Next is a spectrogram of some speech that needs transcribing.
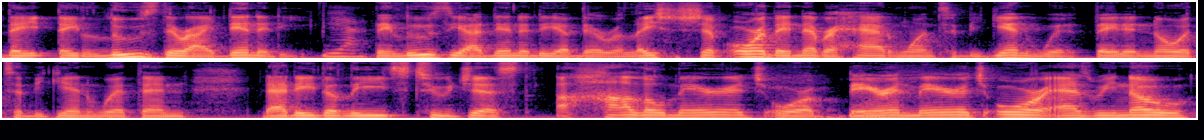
they they lose their identity. Yeah. They lose the identity of their relationship or they never had one to begin with. They didn't know it to begin with and that either leads to just a hollow marriage or a barren marriage or as we know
